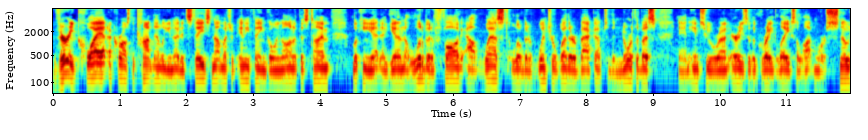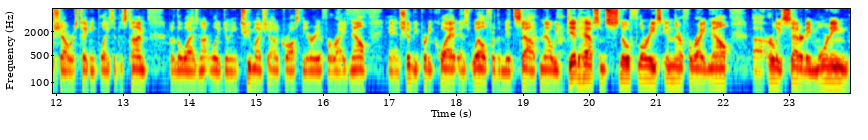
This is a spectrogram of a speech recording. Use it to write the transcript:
Very quiet across the continental United States. Not much of anything going on at this time. Looking at, again, a little bit of fog out west, a little bit of winter weather back up to the north of us and into around areas of the Great Lakes. A lot more snow showers taking place at this time, but otherwise not really doing too much out across the area for right now and should be pretty quiet as well for the Mid-South. Now, we did have some snow flurries in there for right now. Uh, early Saturday morning,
